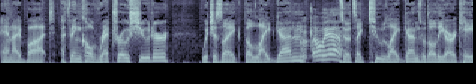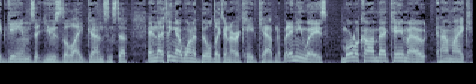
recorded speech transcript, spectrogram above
And I bought a thing called Retro Shooter. Which is like the light gun. Mm, oh, yeah. So it's like two light guns with all the arcade games that use the light guns and stuff. And I think I want to build like an arcade cabinet. But anyways, Mortal Kombat came out, and I'm like,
